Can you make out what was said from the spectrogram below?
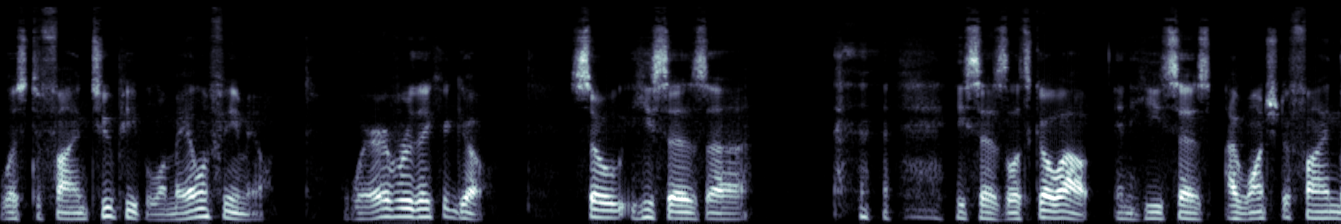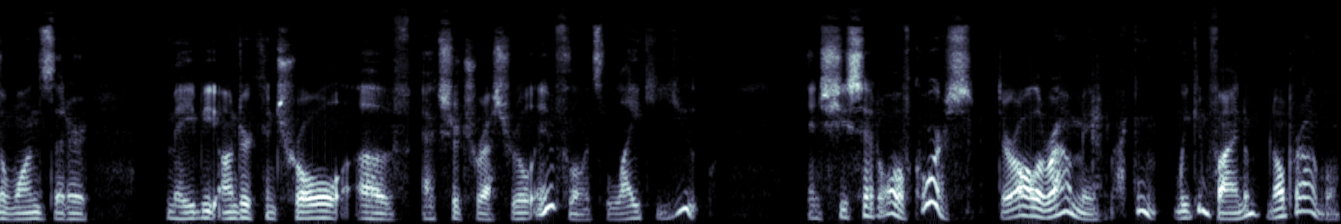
was to find two people, a male and female, wherever they could go. So he says, uh, he says, "Let's go out," and he says, "I want you to find the ones that are maybe under control of extraterrestrial influence, like you." And she said, "Oh, of course. They're all around me. I can we can find them, no problem."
